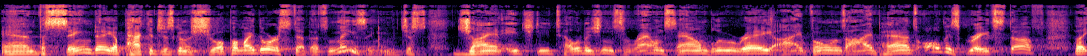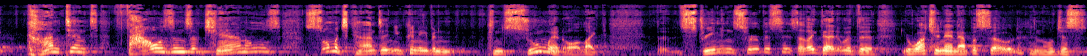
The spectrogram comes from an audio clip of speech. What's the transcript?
and the same day a package is going to show up on my doorstep. That's amazing. I mean, just giant HD television, surround sound, Blu ray, iPhones, iPads, all this great stuff. Like content, thousands of channels, so much content you can even consume it all. Like, streaming services. I like that with the you're watching an episode and it'll just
